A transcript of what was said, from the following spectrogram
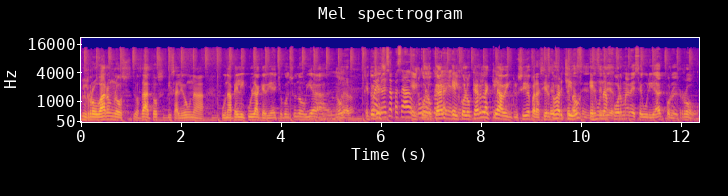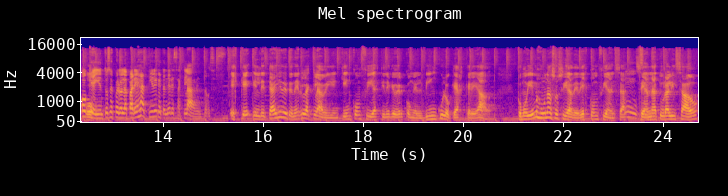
robaron los, los datos y salió una, una película que había hecho con su novia, ¿no? Claro. Entonces, Bueno, eso ha pasado el colocar, de gente. el colocar la clave, inclusive para ciertos archivos, de- es una forma de seguridad por el robo. Ok, entonces, pero la pareja tiene que tener esa clave, entonces. Es que el detalle de tener la clave y en quién confías tiene que ver con el vínculo que has creado. Como vivimos en una sociedad de desconfianza, Mm, se ha naturalizado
